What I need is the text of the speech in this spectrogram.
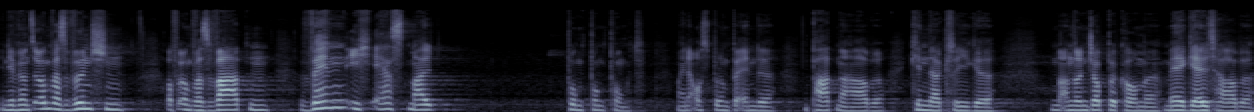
indem wir uns irgendwas wünschen, auf irgendwas warten, wenn ich erstmal Punkt, Punkt, Punkt, meine Ausbildung beende, einen Partner habe, Kinder kriege, einen anderen Job bekomme, mehr Geld habe,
